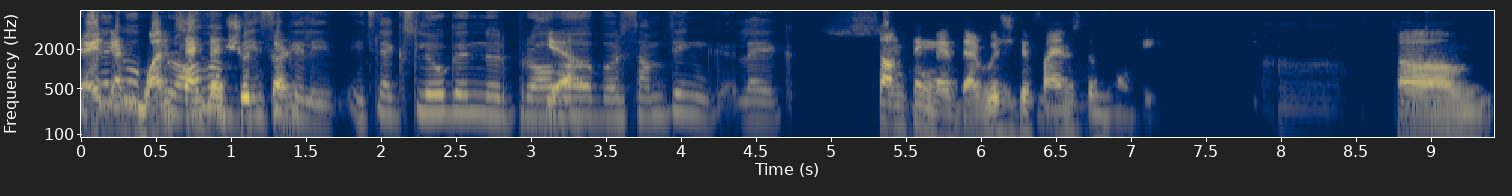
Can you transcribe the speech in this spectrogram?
Right? like That one sentence should con- It's like slogan or yeah, proverb or something like. something like that, which defines the Hmm. movie. Uh. Um,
